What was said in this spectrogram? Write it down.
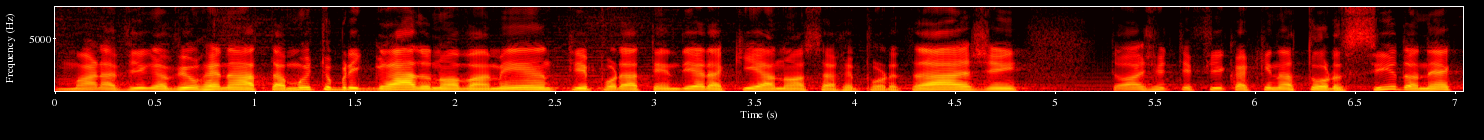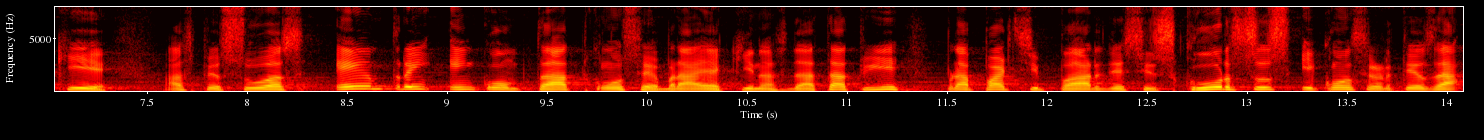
Maravilha, viu, Renata? Muito obrigado novamente por atender aqui a nossa reportagem. Então a gente fica aqui na torcida, né, que as pessoas entrem em contato com o Sebrae aqui na cidade Tatuí para participar desses cursos e com certeza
